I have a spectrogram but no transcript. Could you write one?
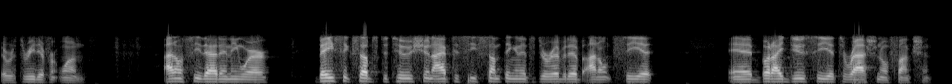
There were three different ones. I don't see that anywhere. Basic substitution, I have to see something in its derivative. I don't see it, uh, but I do see it's a rational function.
